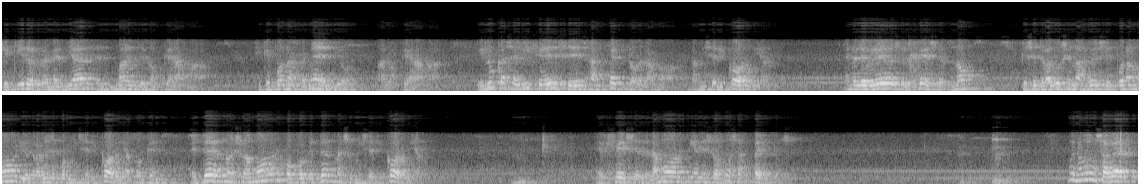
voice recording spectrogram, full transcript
que, quiere remediar el mal de los que aman y que pone remedio a los que ama. Y Lucas elige ese aspecto del amor, la misericordia. En el hebreo es el Gesed, ¿no? Que se traduce unas veces por amor y otras veces por misericordia, porque eterno es su amor o porque eterna es su misericordia. ¿Mm? El Gesed del amor tiene esos dos aspectos. Bueno, vamos a ver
